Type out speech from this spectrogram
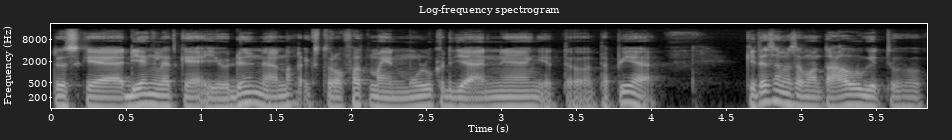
Terus kayak dia ngeliat kayak yaudah nih anak ekstrovert main mulu kerjaannya gitu. Tapi ya kita sama-sama tahu gitu.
